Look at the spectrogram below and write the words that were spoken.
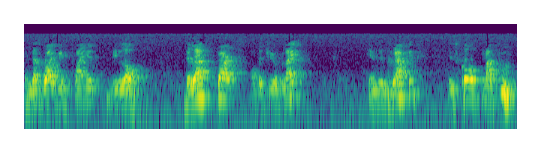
And that's why we find it below. The last part of the tree of life in this graphic is called Malkut,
